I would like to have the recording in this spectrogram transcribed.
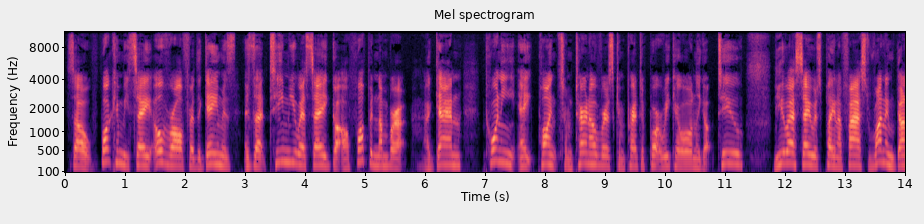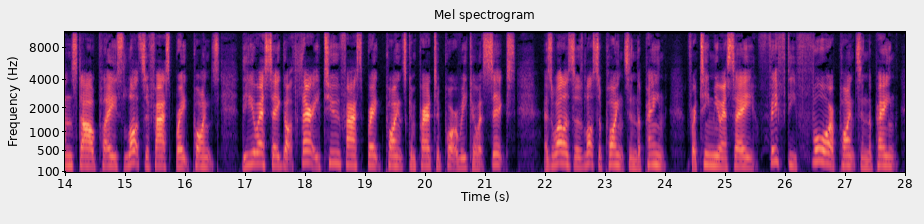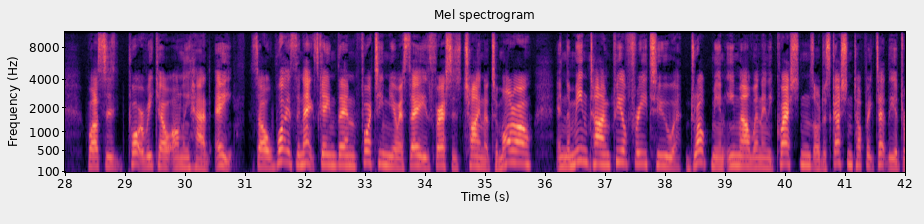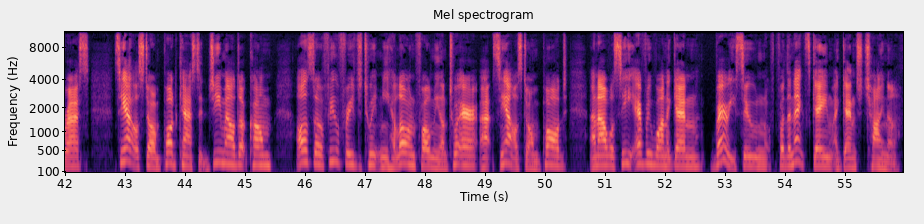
So, what can we say overall for the game is, is that Team USA got a whopping number again 28 points from turnovers compared to Puerto Rico only got two. The USA was playing a fast run and gun style place, lots of fast break points. The USA got 32 fast break points compared to Puerto Rico at 6, as well as there's lots of points in the paint for Team USA, 54 points in the paint, whilst Puerto Rico only had 8. So, what is the next game then for Team USA versus China tomorrow? In the meantime, feel free to drop me an email with any questions or discussion topics at the address seattlestormpodcast at gmail.com. Also, feel free to tweet me hello and follow me on Twitter at seattlestormpod. And I will see everyone again very soon for the next game against China.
